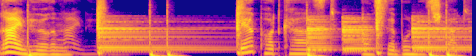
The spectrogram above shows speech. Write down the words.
Reinhören. Der Podcast aus der Bundesstadt.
